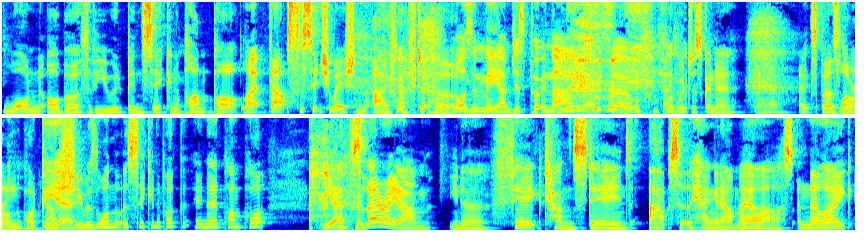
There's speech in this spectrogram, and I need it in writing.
One or both of you had been sick in a plant pot. Like that's the situation that I've left at home. wasn't me. I'm just putting that out there. So uh, we're just going to uh, expose Lauren on the podcast. Yeah. She was the one that was sick in a, pod- in a plant pot. yeah, so there I am, you know, fake tan stains, absolutely hanging out my ass. And they're like,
